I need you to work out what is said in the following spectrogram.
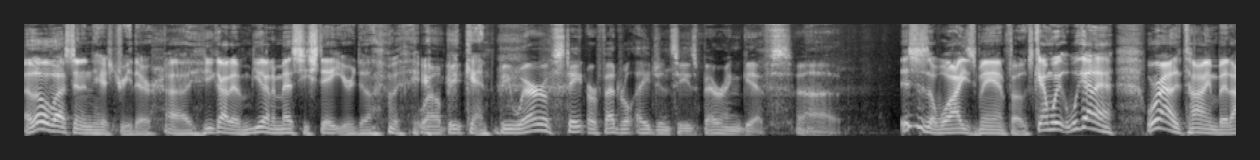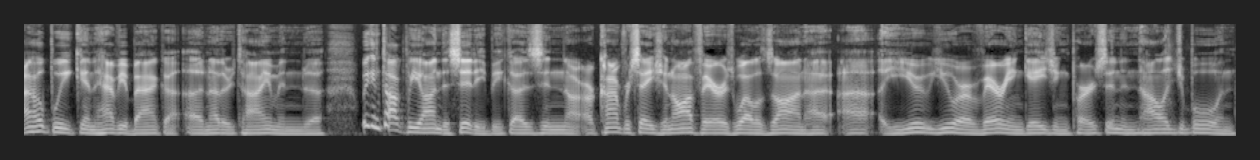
A little lesson in history there. Uh, you got a you got a messy state you're dealing with. Here, well, be, Ken. beware of state or federal agencies bearing gifts. Uh, this is a wise man, folks. Can we? We gotta. We're out of time, but I hope we can have you back a, another time, and uh, we can talk beyond the city because in our, our conversation off air as well as on, you you are a very engaging person and knowledgeable, and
